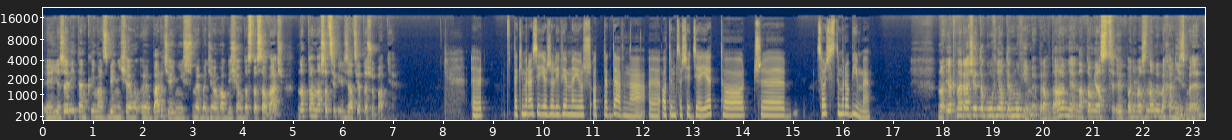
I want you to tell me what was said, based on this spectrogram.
jeżeli ten klimat zmieni się bardziej niż my będziemy mogli się dostosować, no to nasza cywilizacja też upadnie. W takim razie, jeżeli wiemy już od tak dawna y, o tym, co się dzieje, to czy coś z tym robimy? No, jak na razie to głównie o tym mówimy, prawda? Natomiast y, ponieważ znamy mechanizmy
